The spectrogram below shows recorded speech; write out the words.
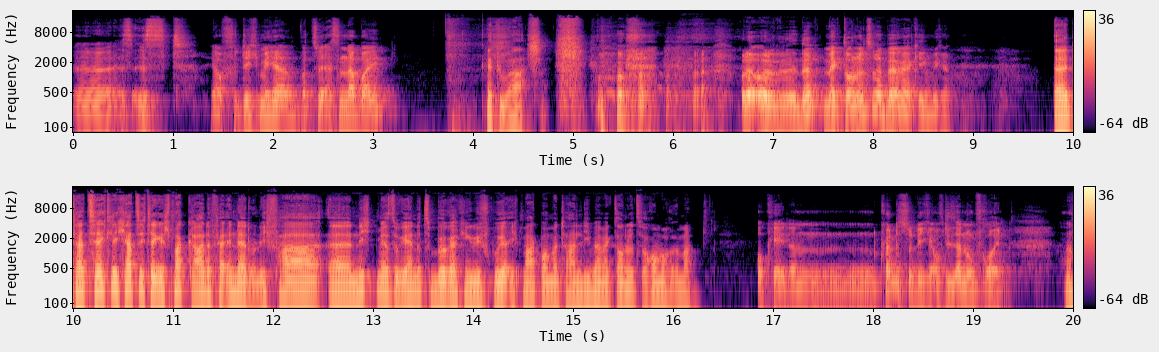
Äh, es ist ja für dich, Micha, was zu essen dabei. Du Arsch. oder, oder ne? McDonalds oder Burger King, Micha? Äh, tatsächlich hat sich der Geschmack gerade verändert und ich fahre äh, nicht mehr so gerne zu Burger King wie früher. Ich mag momentan lieber McDonalds, warum auch immer. Okay, dann könntest du dich auf die Sendung freuen.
